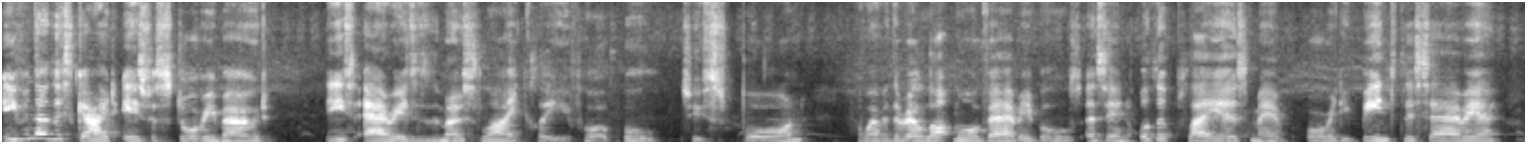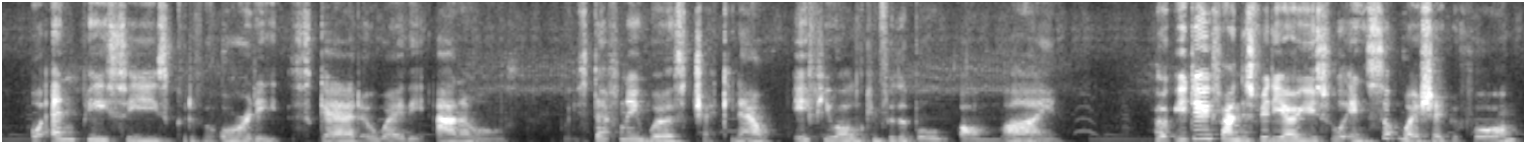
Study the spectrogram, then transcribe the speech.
Even though this guide is for story mode, these areas are the most likely for a bull to spawn However, there are a lot more variables, as in other players may have already been to this area, or NPCs could have already scared away the animals, but it's definitely worth checking out if you are looking for the bull online. Hope you do find this video useful in some way, shape or form.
